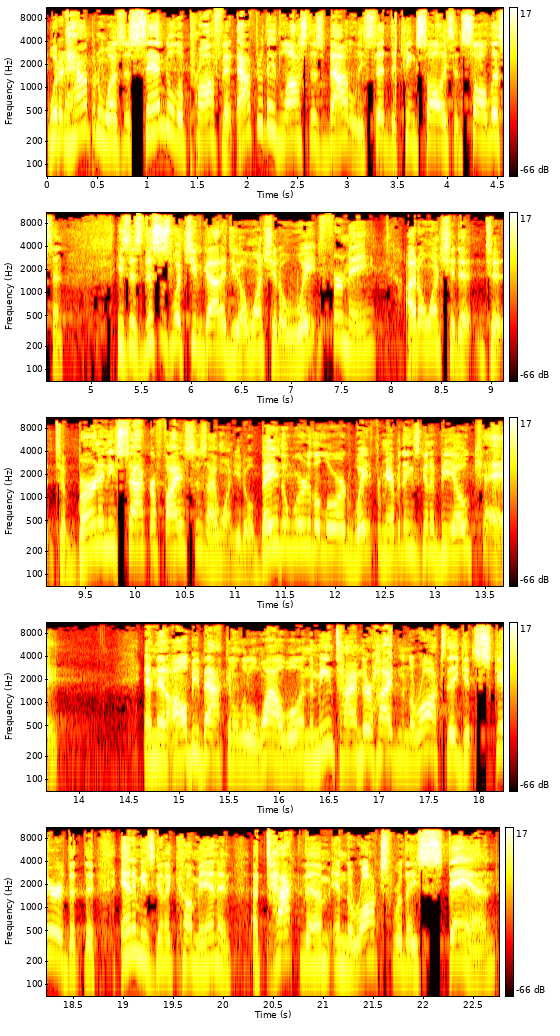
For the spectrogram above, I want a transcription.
what had happened was is Samuel the prophet, after they'd lost this battle, he said to King Saul, he said, Saul, listen, he says, This is what you've got to do. I want you to wait for me. I don't want you to, to, to burn any sacrifices. I want you to obey the word of the Lord. Wait for me. Everything's going to be okay and then I'll be back in a little while. Well, in the meantime, they're hiding in the rocks. They get scared that the enemy's going to come in and attack them in the rocks where they stand.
